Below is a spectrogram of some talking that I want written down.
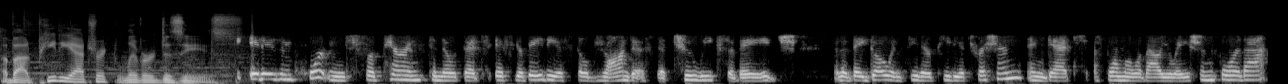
about pediatric liver disease. It is important for parents to note that if your baby is still jaundiced at two weeks of age, that they go and see their pediatrician and get a formal evaluation for that,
